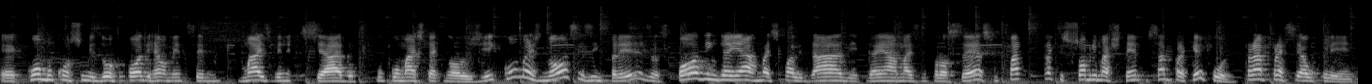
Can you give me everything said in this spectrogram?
é, como o consumidor pode realmente ser mais beneficiado com mais tecnologia e como as nossas empresas podem ganhar mais qualidade, ganhar mais processo para que sobre mais tempo. Sabe para quê, Fúvio? Para apreciar o cliente.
